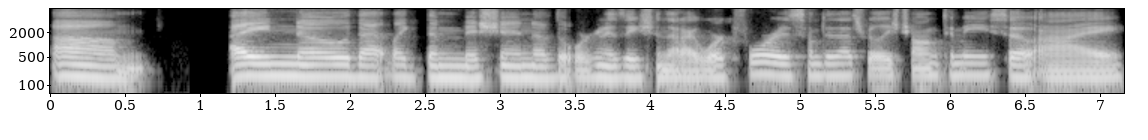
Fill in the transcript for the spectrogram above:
um i know that like the mission of the organization that i work for is something that's really strong to me so i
